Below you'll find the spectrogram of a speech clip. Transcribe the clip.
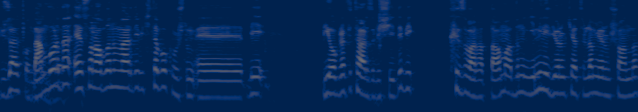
güzel konu. Ben bu arada en son ablanın verdiği bir kitabı okumuştum. Ee, bir biyografi tarzı bir şeydi. Bir kız var hatta ama adını yemin ediyorum ki hatırlamıyorum şu anda.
